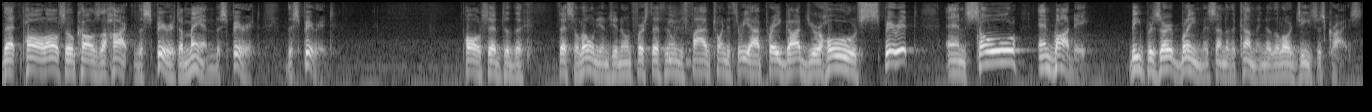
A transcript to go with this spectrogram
that Paul also calls the heart the spirit, a man, the spirit, the spirit. Paul said to the Thessalonians, you know, in 1 Thessalonians 5.23, I pray God your whole spirit and soul and body be preserved blameless unto the coming of the Lord Jesus Christ.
